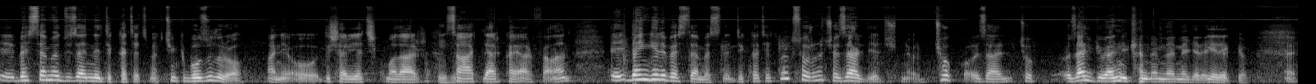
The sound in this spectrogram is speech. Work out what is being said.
E, beslenme düzenine dikkat etmek. Çünkü bozulur o. Hani o dışarıya çıkmalar, saatler kayar falan. E, dengeli beslenmesine dikkat etmek sorunu çözer diye düşünüyorum. Çok özel, çok özel güvenlik önlemlerine gerek, Gerek yok. yok. Evet.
